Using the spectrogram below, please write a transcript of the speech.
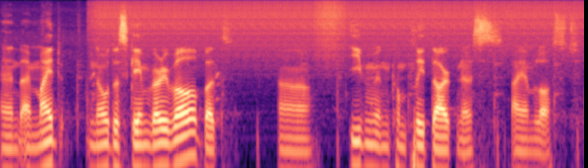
And I might know this game very well, but uh, even in complete darkness, I am lost.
